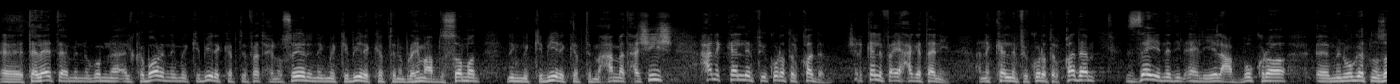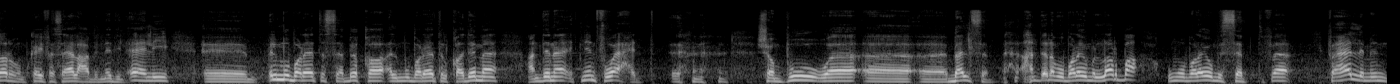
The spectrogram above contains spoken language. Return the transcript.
ثلاثة من نجومنا الكبار النجم الكبير الكابتن فتحي نصير النجم الكبير الكابتن إبراهيم عبد الصمد النجم الكبير الكابتن محمد حشيش. هنتكلم في كرة القدم مش هنتكلم في أي حاجة تانية. هنتكلم في كرة القدم إزاي النادي الأهلي يلعب بكرة. من وجهة نظرهم كيف سيلعب النادي الأهلي. المباريات السابقة المباريات القادمة. عندنا اتنين في واحد. شامبو وبلسم عندنا مباراه يوم الأربع ومباراه يوم السبت. أقل من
